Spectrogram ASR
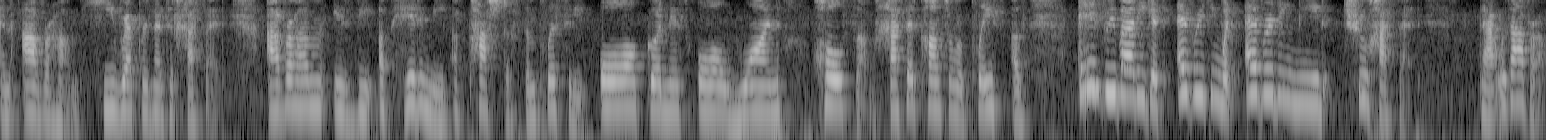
and Avraham, he represented chesed. Avraham is the epitome of pashta, simplicity, all goodness, all one, wholesome. Chesed comes from a place of everybody gets everything, whatever they need, true chesed. That was Avram.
